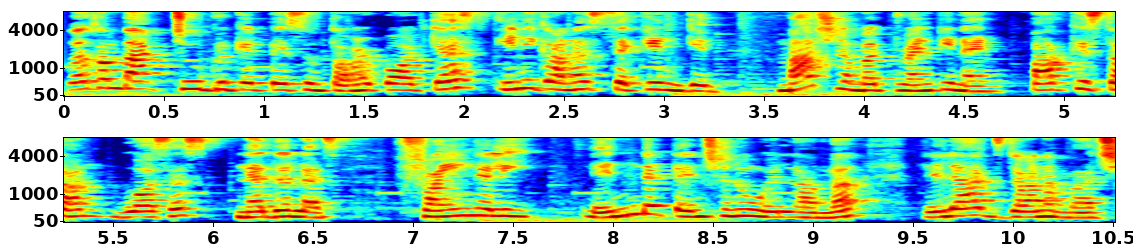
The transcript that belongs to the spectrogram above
வெல்கம் பேக் டு கிரிக்கெட் பேசும் தமிழ் பாட்காஸ்ட் இன்னைக்கான second game match number twenty nine Pakistan versus Netherlands finally எந்த டென்ஷனும் இல்லாம ரிலாக்ஸ்டான match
